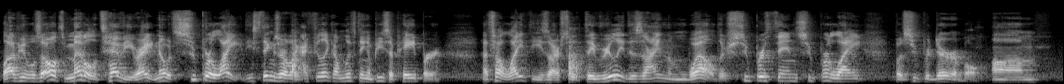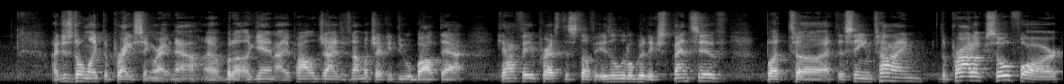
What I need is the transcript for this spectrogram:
A lot of people say, "Oh, it's metal. It's heavy, right?" No, it's super light. These things are like I feel like I'm lifting a piece of paper. That's how light these are. So they really designed them well. They're super thin, super light, but super durable. Um, I just don't like the pricing right now. Uh, but uh, again, I apologize. There's not much I can do about that. Cafe Press, this stuff is a little bit expensive, but uh, at the same time, the product so far,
